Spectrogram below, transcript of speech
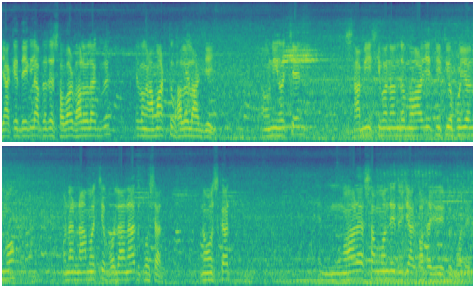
যাকে দেখলে আপনাদের সবার ভালো লাগবে এবং আমার তো ভালো লাগছেই। উনি হচ্ছেন স্বামী শিবানন্দ মহারাজের তৃতীয় প্রজন্ম। ওনার নাম হচ্ছে ভোলানাথ ঘোষাল। নমস্কার। মহারাজ সম্বন্ধে দু চার কথা যদি একটু বলেন।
